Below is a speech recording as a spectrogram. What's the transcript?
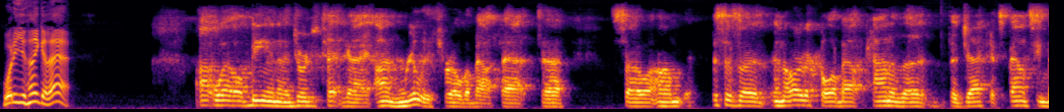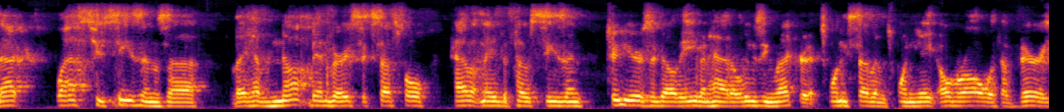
What do you think of that? Uh, well, being a Georgia Tech guy, I'm really thrilled about that. Uh, so um, this is a, an article about kind of the, the Jackets bouncing back last two seasons, uh, they have not been very successful, haven't made the postseason. Two years ago, they even had a losing record at 27 28 overall with a very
